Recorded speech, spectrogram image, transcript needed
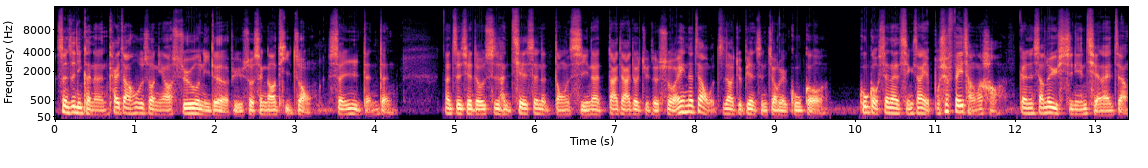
甚至你可能开账户的时候，你要输入你的，比如说身高、体重、生日等等，那这些都是很切身的东西。那大家就觉得说，诶，那这样我知道就变成交给 Google。Google 现在的形象也不是非常的好，跟相对于十年前来讲，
